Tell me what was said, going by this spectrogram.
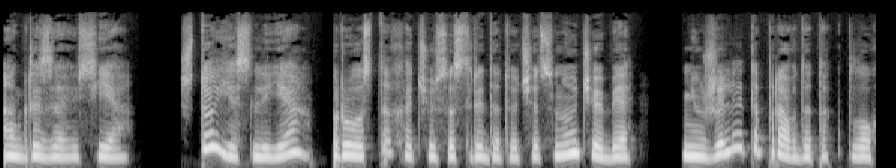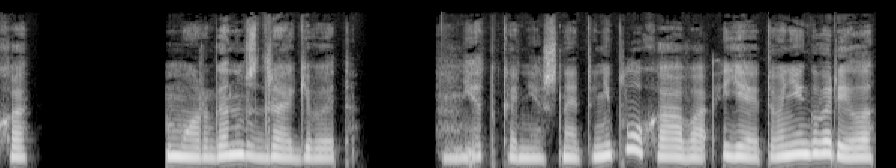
Огрызаюсь я. Что, если я просто хочу сосредоточиться на учебе? Неужели это правда так плохо? Морган вздрагивает. «Нет, конечно, это неплохо, Ава. Я этого не говорила.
